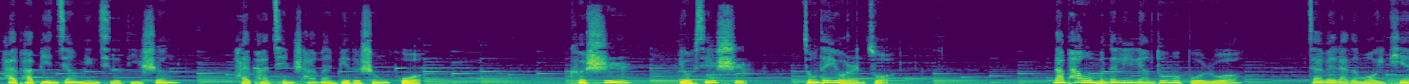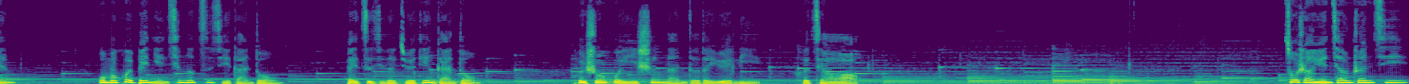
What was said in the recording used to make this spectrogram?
害怕边疆鸣起的笛声，害怕千差万别的生活。可是，有些事。总得有人做，哪怕我们的力量多么薄弱，在未来的某一天，我们会被年轻的自己感动，被自己的决定感动会收获一生难得的阅历和骄傲。坐上原浆专机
